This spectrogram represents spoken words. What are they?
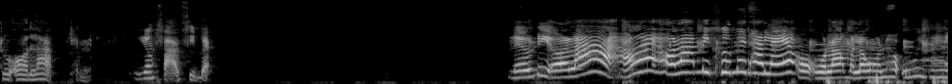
ดูออร่าฉันหน่อยยังสามสิบแบบเร็วดิออร่าออร่าออร่าไม่ขึ้นไม่ทันแล้วออร่ามาแล้วมาแล้วอุ้ยงง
